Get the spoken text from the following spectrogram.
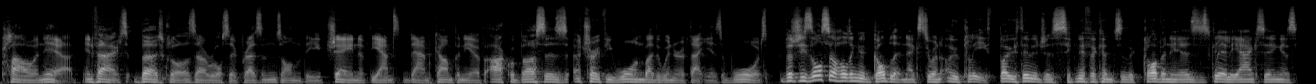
klauwenier. In fact, bird claws are also present on the chain of the Amsterdam Company of Arquebuses, a trophy worn by the winner of that year's award. But she's also holding a goblet next to an oak leaf, both images significant to the Cloveniers, clearly acting as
